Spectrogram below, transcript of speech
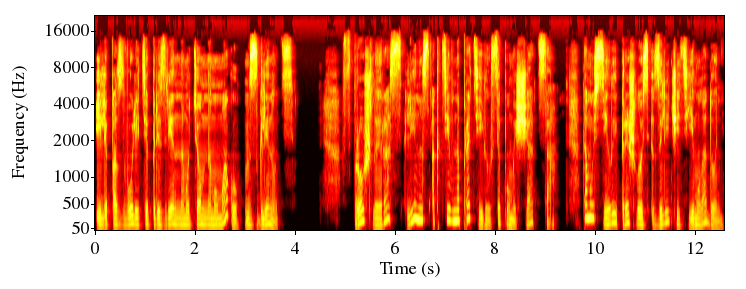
или позволите презренному темному магу взглянуть? В прошлый раз Линос активно противился помощи отца. Тому силой пришлось залечить ему ладонь,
